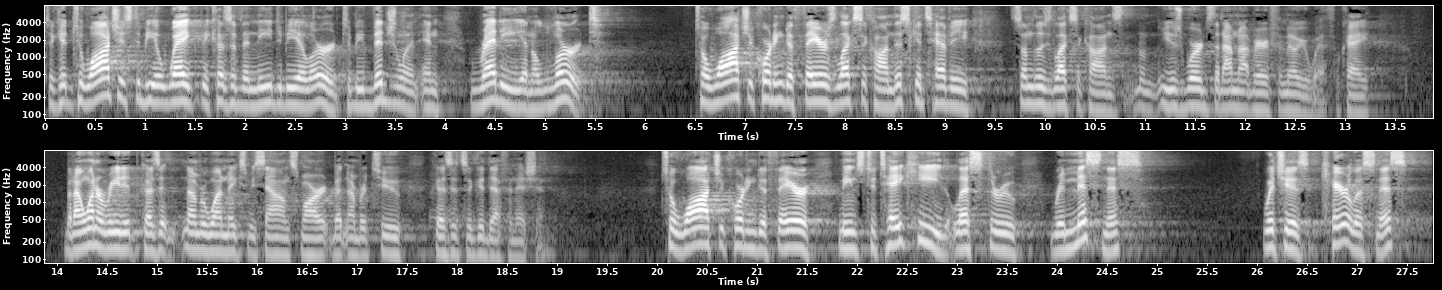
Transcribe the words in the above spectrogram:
To, get, to watch is to be awake because of the need to be alert, to be vigilant and ready and alert. To watch, according to Thayer's lexicon, this gets heavy. Some of these lexicons use words that I'm not very familiar with, okay? But I want to read it because it, number one, makes me sound smart, but number two, because it's a good definition. To watch, according to Thayer, means to take heed lest through remissness, which is carelessness,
